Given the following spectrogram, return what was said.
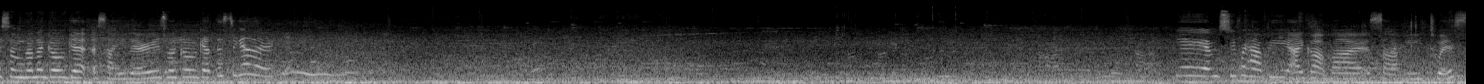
guys, I'm gonna go get acai berries. We'll go get this together. Yay! Yay, I'm super happy I got my acai twist.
